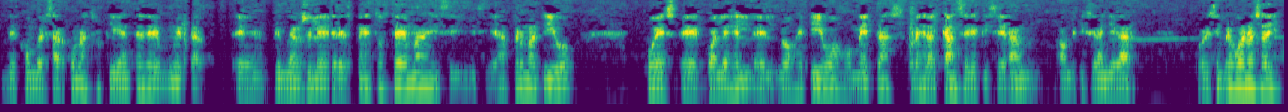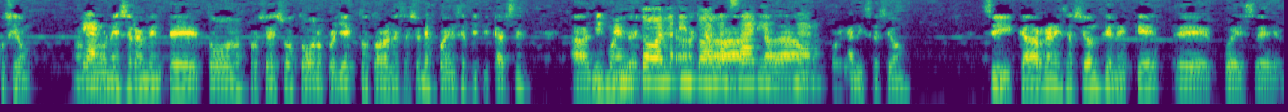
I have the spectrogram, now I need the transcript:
de conversar con nuestros clientes de, mira, eh, primero si les interesan estos temas y si, si es afirmativo, pues eh, cuál es el, el, los objetivos o metas, cuál es el alcance que quisieran, a donde quisieran llegar, porque siempre es bueno esa discusión. ¿no? necesariamente todos los procesos, todos los proyectos, todas las organizaciones pueden certificarse al mismo nivel. en todas las áreas, cada claro. organización, sí, cada organización tiene que, eh, pues, eh,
